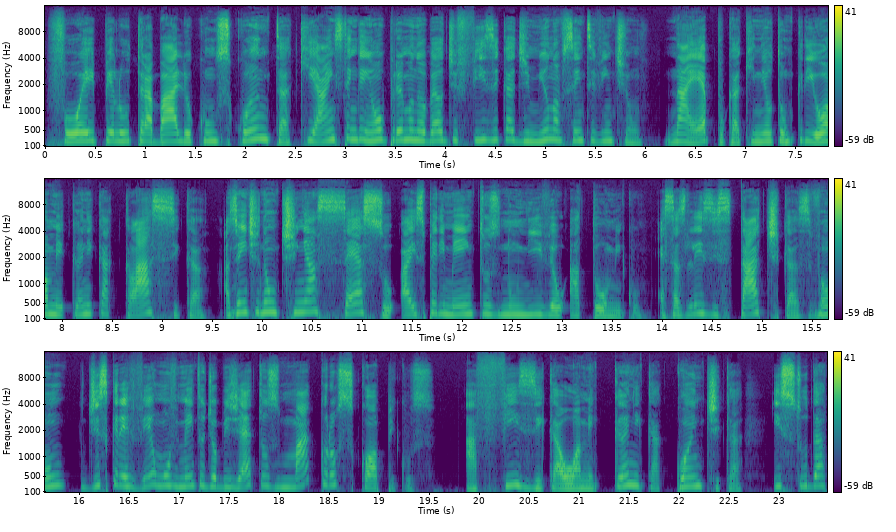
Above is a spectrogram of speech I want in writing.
Foi pelo trabalho com os quanta que Einstein ganhou o Prêmio Nobel de Física de 1921 na época que Newton criou a mecânica clássica, a gente não tinha acesso a experimentos num nível atômico. Essas leis estáticas vão descrever o movimento de objetos macroscópicos. A física ou a mecânica quântica estuda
